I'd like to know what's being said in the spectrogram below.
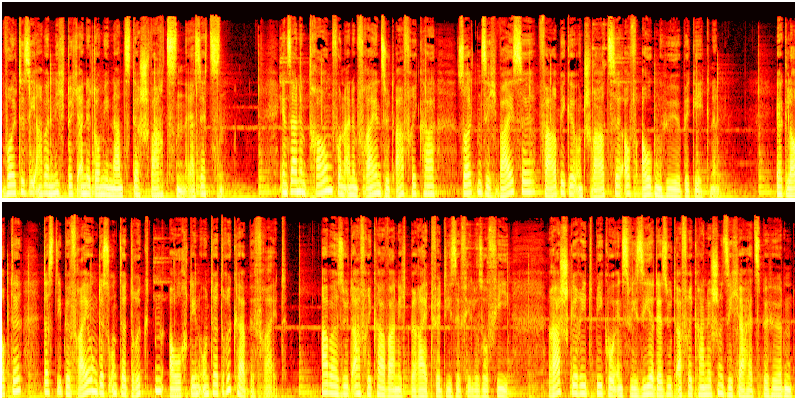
wollte sie aber nicht durch eine Dominanz der Schwarzen ersetzen. In seinem Traum von einem freien Südafrika sollten sich Weiße, Farbige und Schwarze auf Augenhöhe begegnen. Er glaubte, dass die Befreiung des Unterdrückten auch den Unterdrücker befreit. Aber Südafrika war nicht bereit für diese Philosophie. Rasch geriet Biko ins Visier der südafrikanischen Sicherheitsbehörden.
